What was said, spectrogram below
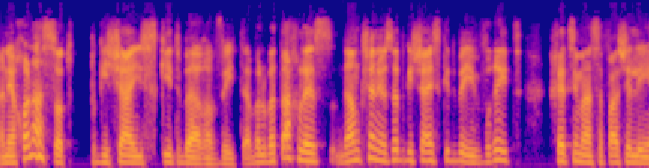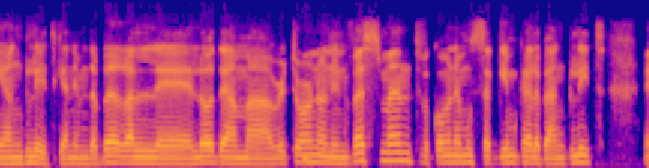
אני יכול לעשות פגישה עסקית בערבית, אבל בתכלס, גם כשאני עושה פגישה עסקית בעברית, חצי מהשפה שלי היא אנגלית, כי אני מדבר על, uh, לא יודע מה, return on investment וכל מיני מושגים כאלה באנגלית uh,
